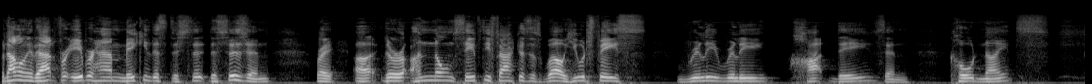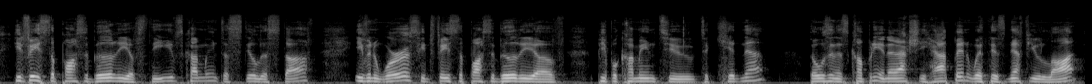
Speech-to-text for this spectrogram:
But not only that, for Abraham making this decision, right, uh, there are unknown safety factors as well. He would face really, really hot days and cold nights. He'd face the possibility of thieves coming to steal his stuff. Even worse, he'd face the possibility of people coming to, to kidnap those in his company. And that actually happened with his nephew Lot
